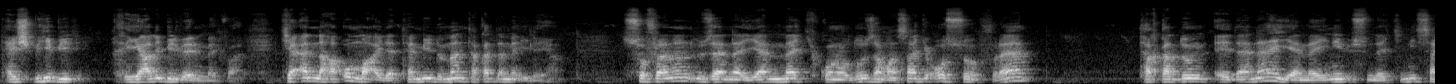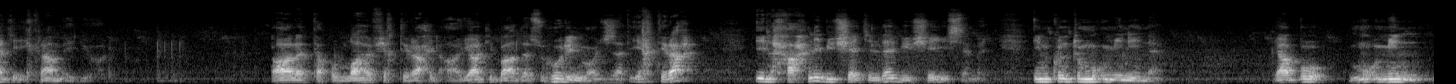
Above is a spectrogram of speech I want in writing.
Teşbihi bir, hıyali bir vermek var. Ke enneha o maide temidu men tekaddeme ileyha Sufranın üzerine yemek konulduğu zaman sanki o sufre takaddüm edene yemeğini üstündekini sanki ikram ediyor. قال اتقوا الله في اقتراح الآيات بعد ظهور المعجزات. İhtirah, ilhahli bir şekilde bir şey istemek. İn kuntum mu'minine. Ya bu mümin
